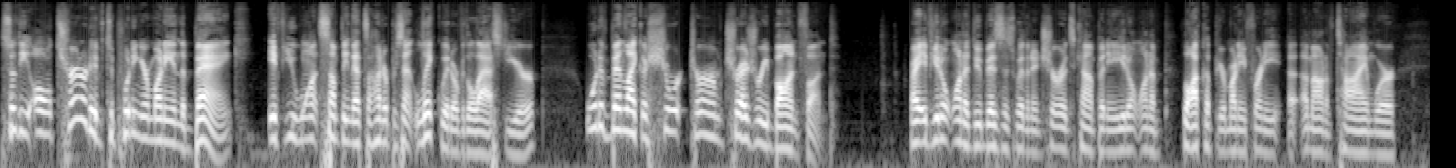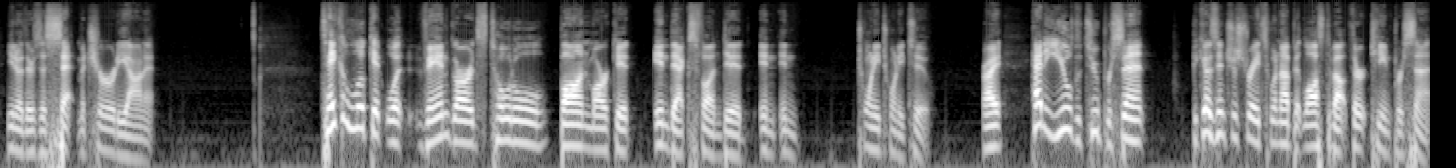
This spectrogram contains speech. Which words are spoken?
So the alternative to putting your money in the bank, if you want something that's 100% liquid over the last year, would have been like a short term treasury bond fund, right? If you don't want to do business with an insurance company, you don't want to lock up your money for any uh, amount of time where, you know, there's a set maturity on it. Take a look at what Vanguard's total bond market index fund did in, in 2022, right? Had a yield of 2%. Because interest rates went up, it lost about 13%.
